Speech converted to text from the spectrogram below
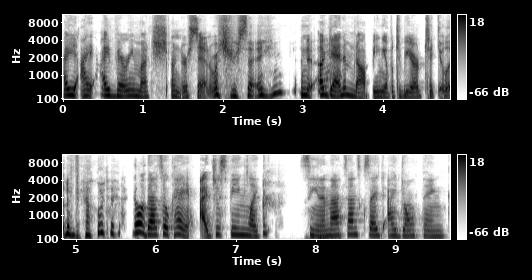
I, I I very much understand what you're saying. And again, I'm not being able to be articulate about it. No, that's okay. I just being like seen in that sense because I I don't think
